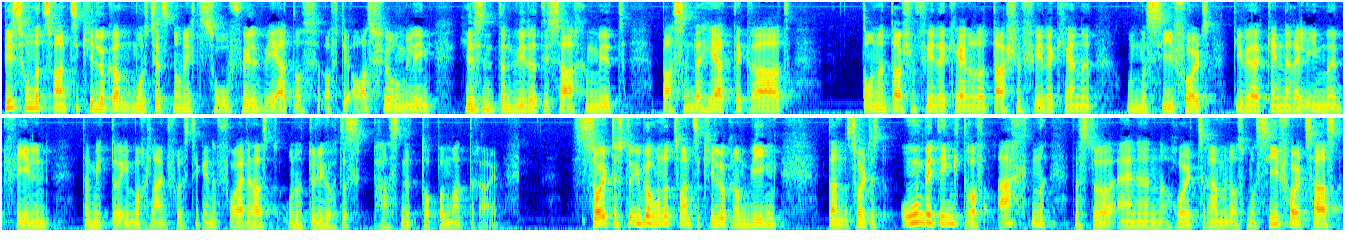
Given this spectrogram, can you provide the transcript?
Bis 120 Kilogramm muss jetzt noch nicht so viel Wert auf die Ausführung legen. Hier sind dann wieder die Sachen mit passender Härtegrad, Tonnentaschenfederkerne oder Taschenfederkerne und Massivholz, die wir generell immer empfehlen, damit du eben auch langfristig eine Freude hast und natürlich auch das passende Toppermaterial. Solltest du über 120 Kilogramm wiegen, dann solltest du unbedingt darauf achten, dass du einen Holzrahmen aus Massivholz hast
